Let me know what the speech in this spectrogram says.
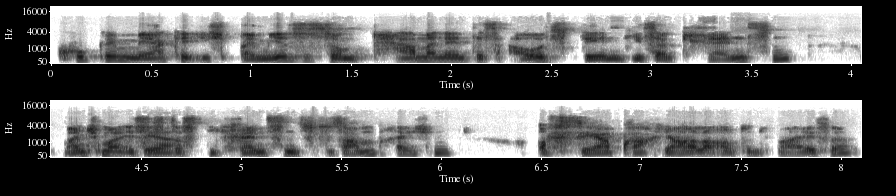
gucke, merke ich, bei mir ist es so ein permanentes Ausdehnen dieser Grenzen. Manchmal ist ja. es, dass die Grenzen zusammenbrechen, auf sehr brachiale Art und Weise.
